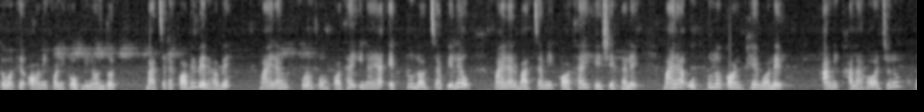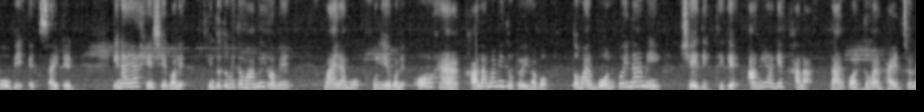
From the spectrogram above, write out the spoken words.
তোমাকে অনেক অনেক অভিনন্দন। বাচ্চাটা কবে বের হবে? মায়েরার প্রথম কথায় ইনায়া একটু লজ্জা পেলেও মায়েরার বাচ্চা মেয়ে কথায় হেসে ফেলে। মায়েরা উৎফুল্ল কণ্ঠে বলে, আমি খালা হওয়ার জন্য খুবই এক্সাইটেড ইনায়া হেসে বলে কিন্তু তুমি তো মামি হবে। মায়েরা মুখ ফুলিয়ে বলে, ও হ্যাঁ খালা মামি দুটোই হব। তোমার বোন হই না আমি? সেই দিক থেকে আমি আগে খালা, তারপর তোমার ভাইয়ের জন্য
